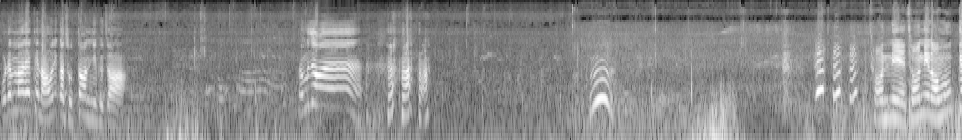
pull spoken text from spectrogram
오랜만에 이렇게 나오니까 좋다 언니 그죠? 너무 좋아. 우! 저 언니, 저 언니 너무 웃겨.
